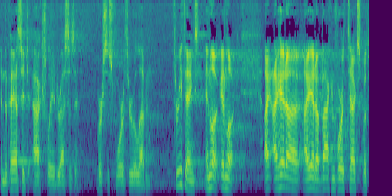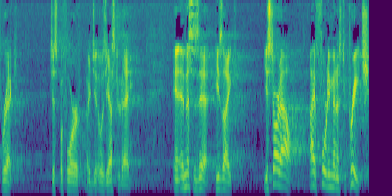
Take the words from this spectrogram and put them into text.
And the passage actually addresses it, verses 4 through 11. Three things. And look, and look, I, I, had a, I had a back and forth text with Rick just before uh, it was yesterday. And, and this is it. He's like, You start out, I have 40 minutes to preach.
